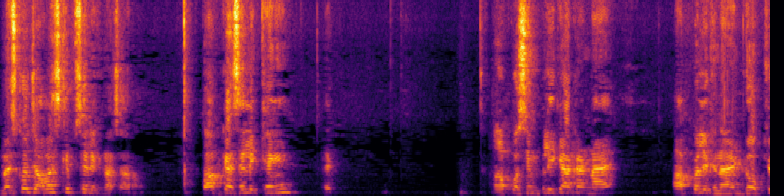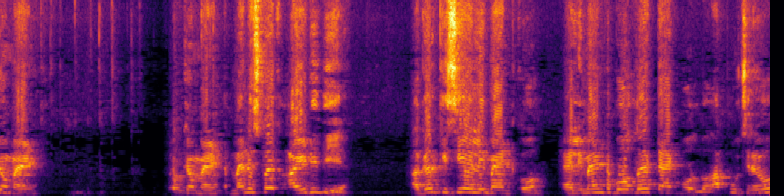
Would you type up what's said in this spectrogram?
मैं इसको जावास्क्रिप्ट से लिखना चाह रहा हूँ। तो आप कैसे लिखेंगे? आपको सिंपली क्या करना है, आपको लिखना है डॉक्यूमेंट डॉक्यूमेंट मैंने इसको एक आईडी दी है। अगर किसी एलिमेंट को एलिमेंट बोल दो या टैग बोल दो, आप पूछ रहे हो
